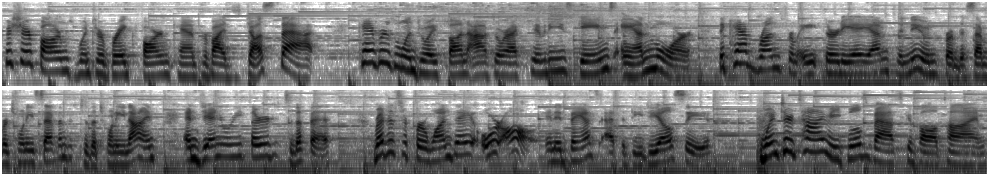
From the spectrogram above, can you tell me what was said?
Fisher Farms Winter Break Farm Camp provides just that. Campers will enjoy fun outdoor activities, games, and more. The camp runs from 8.30 a.m. to noon from December 27th to the 29th and January 3rd to the 5th. Register for one day or all in advance at the DGLC. Winter time equals basketball time.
